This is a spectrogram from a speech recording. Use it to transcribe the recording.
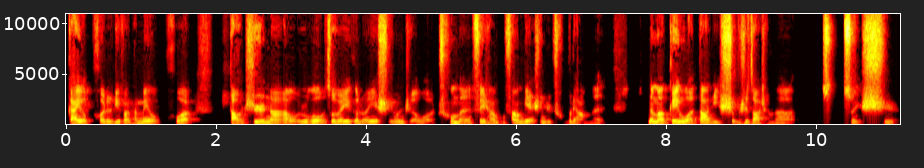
该有坡的地方它没有坡，导致呢如果我作为一个轮椅使用者，我出门非常不方便，甚至出不了门，那么给我到底是不是造成了损失？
